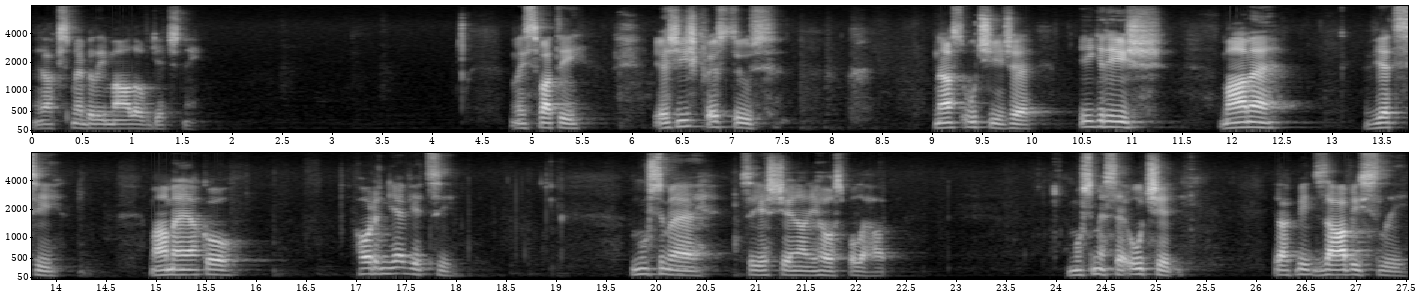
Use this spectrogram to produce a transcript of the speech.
Jak jsme byli málo vděční. Milí svatý, Ježíš Kristus nás učí, že i když máme věci, máme jako hodně věcí. Musíme se ještě na něho spolehat. Musíme se učit, jak být závislí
